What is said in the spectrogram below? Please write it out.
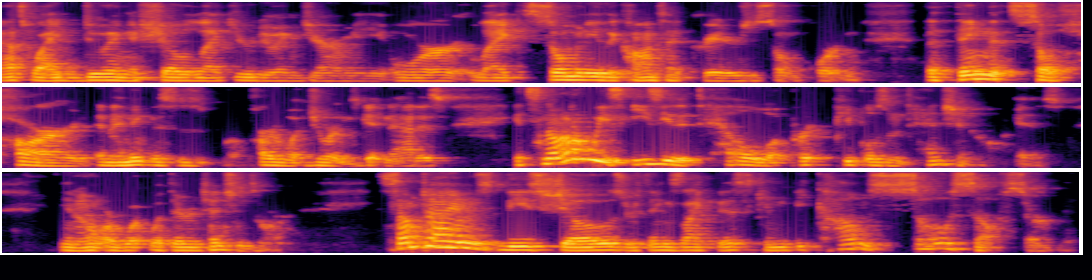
That's why doing a show like you're doing, Jeremy, or like so many of the content creators is so important. The thing that's so hard, and I think this is part of what Jordan's getting at, is it's not always easy to tell what per- people's intention is, you know, or what, what their intentions are. Sometimes these shows or things like this can become so self serving.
